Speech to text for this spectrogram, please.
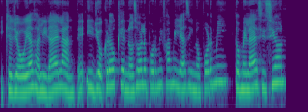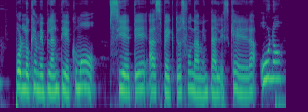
y que yo voy a salir adelante. Y yo creo que no solo por mi familia, sino por mí, tomé la decisión por lo que me planteé como siete aspectos fundamentales, que era uno,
